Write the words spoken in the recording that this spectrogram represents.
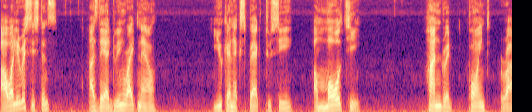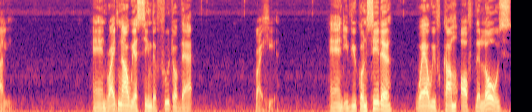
hourly resistance as they are doing right now, you can expect to see a multi hundred point rally. And right now we are seeing the fruit of that right here. And if you consider where we've come off the lows,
